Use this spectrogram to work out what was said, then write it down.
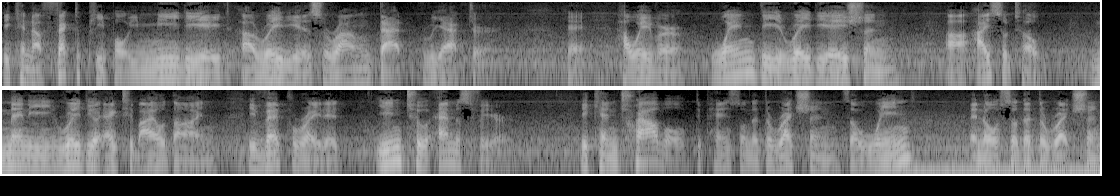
it can affect people immediate uh, radius around that reactor. Okay. However, when the radiation uh, isotope, many radioactive iodine, evaporated into atmosphere, it can travel depends on the direction the wind and also the direction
